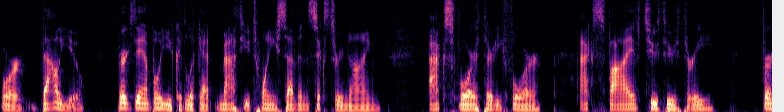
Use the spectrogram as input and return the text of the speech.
or value. For example, you could look at Matthew 27, 6 through 9, Acts 4, 34, Acts 5, 2 through 3, 1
